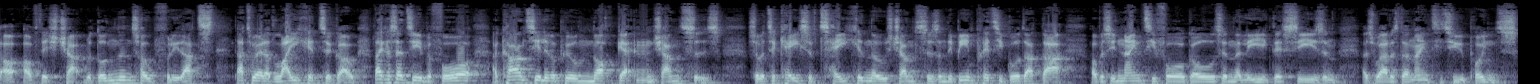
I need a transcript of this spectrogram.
of this chat redundant. Hopefully, that's that's where I'd like it to go. Like I said to you before, I can't see Liverpool not getting chances, so it's a case of taking those chances, and they've been pretty good at that. Obviously, 94 goals in the league this season, as well as the 92 points.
